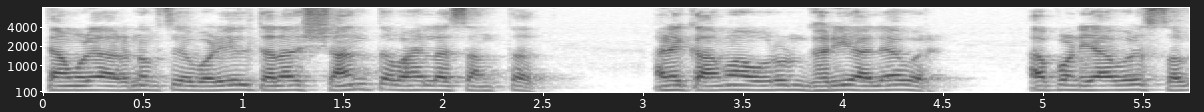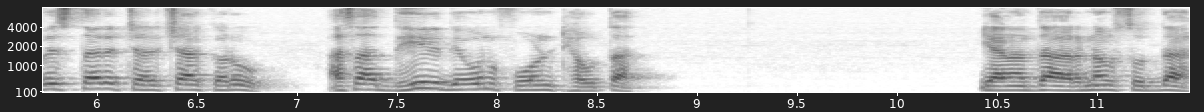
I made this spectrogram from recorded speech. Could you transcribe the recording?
त्यामुळे अर्णवचे वडील त्याला शांत व्हायला सांगतात आणि कामावरून घरी आल्यावर आपण यावर सविस्तर चर्चा करू असा धीर देऊन फोन ठेवतात. यानंतर अर्णवसुद्धा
